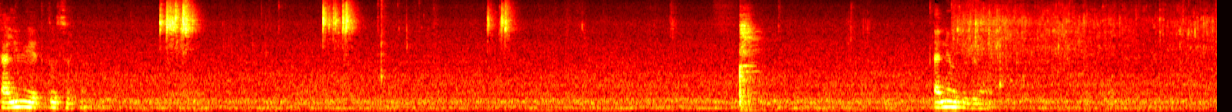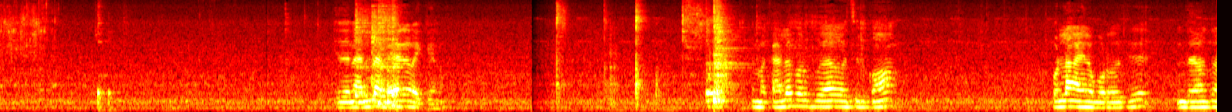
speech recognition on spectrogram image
கழுவி எடுத்து வச்சுருக்கோம் தண்ணி ஊற்றிக்கிறோம் இதை நல்லா வேக வைக்கணும். நம்ம கடலைப்பருப்பு வேக வச்சுருக்கோம். பொல்லங்காயில் போடுறதுக்கு இந்த அளவுக்கு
